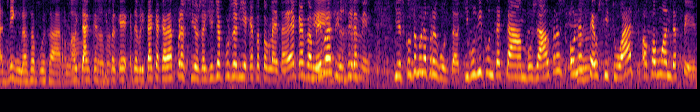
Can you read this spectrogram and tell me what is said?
et dignes a posar-la. Oh, i tant que sí, perquè de veritat que ha quedat preciosa. Jo ja posaria aquesta tauleta, eh, a casa Sí. meva, sincerament. I escolta'm una pregunta, qui vulgui contactar amb vosaltres, on esteu situats o com ho han de fer?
